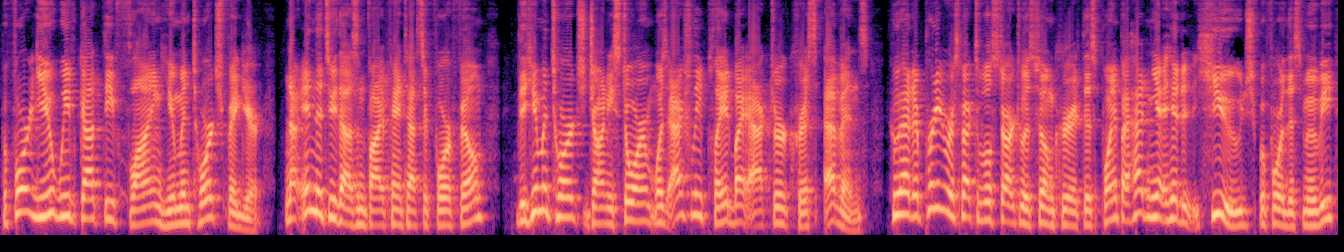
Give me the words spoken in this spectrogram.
Before you, we've got the Flying Human Torch figure. Now, in the 2005 Fantastic Four film, the Human Torch, Johnny Storm, was actually played by actor Chris Evans who had a pretty respectable start to his film career at this point, but hadn't yet hit it huge before this movie,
